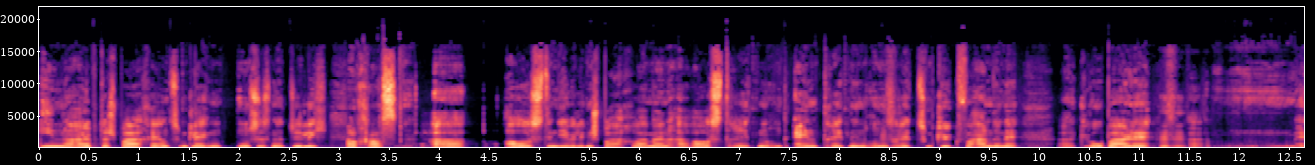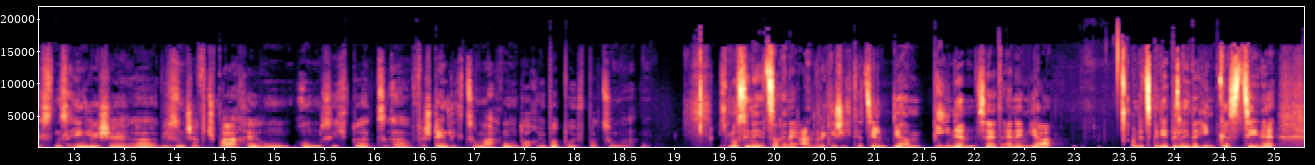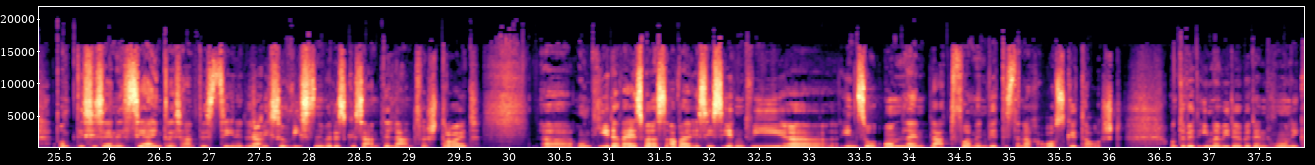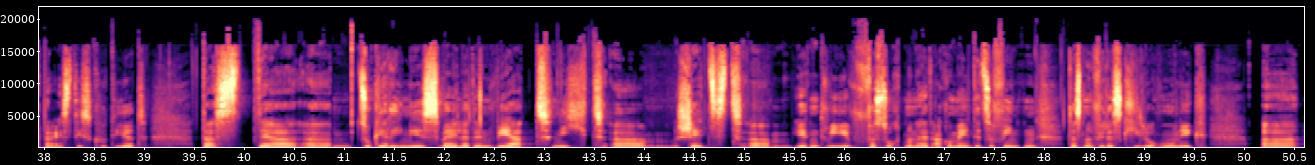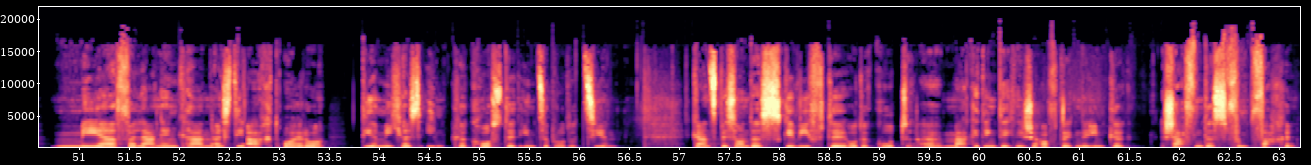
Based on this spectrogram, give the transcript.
innerhalb der Sprache und zum Gleichen muss es natürlich auch raus. Äh, aus den jeweiligen Sprachräumen heraustreten und eintreten in unsere mhm. zum Glück vorhandene äh, globale, mhm. äh, meistens englische äh, Wissenschaftssprache, um, um sich dort äh, verständlich zu machen und auch überprüfbar zu machen. Ich muss Ihnen jetzt noch eine andere Geschichte erzählen. Wir haben Bienen seit einem Jahr. Und jetzt bin ich ein bisschen in der Imkerszene und das ist eine sehr interessante Szene, dass ja. mich so Wissen über das gesamte Land verstreut äh, und jeder weiß was, aber es ist irgendwie äh, in so Online-Plattformen wird es dann auch ausgetauscht. Und da wird immer wieder über den Honigpreis diskutiert, dass der ähm, zu gering ist, weil er den Wert nicht ähm, schätzt. Ähm, irgendwie versucht man halt Argumente zu finden, dass man für das Kilo Honig äh, mehr verlangen kann als die acht Euro, die er mich als Imker kostet, ihn zu produzieren. Ganz besonders gewiefte oder gut äh, marketingtechnisch auftretende Imker schaffen das Fünffache.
